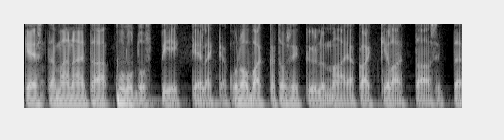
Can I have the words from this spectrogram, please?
kestämään näitä kulutuspiikkeille, kun on vaikka tosi kylmää ja kaikki laittaa sitten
